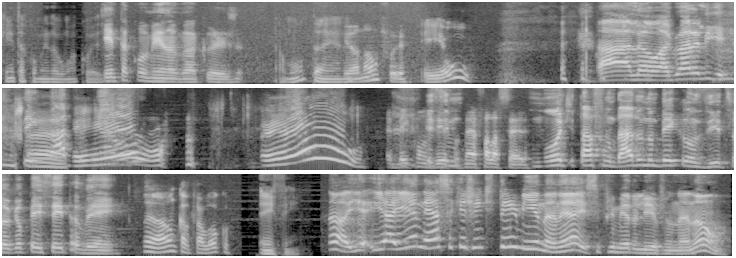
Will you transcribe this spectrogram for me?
Quem tá comendo alguma coisa? Quem tá comendo alguma coisa? É a montanha, né? Eu não fui. Eu? ah, não, agora liguei. Tem ah, quatro. Eu? Eu? É baconzitos, Esse né? Fala sério. O monte tá afundado no baconzitos, foi o que eu pensei também. Não, cara, tá louco? Enfim. Não, e, e aí é nessa que a gente termina, né? Esse primeiro livro, né? Não?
